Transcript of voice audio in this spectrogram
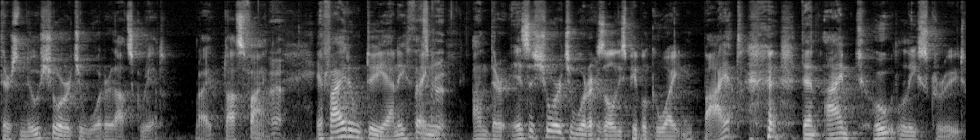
there's no shortage of water, that's great, right? That's fine. Yeah. If I don't do anything and there is a shortage of water because all these people go out and buy it, then I'm totally screwed.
